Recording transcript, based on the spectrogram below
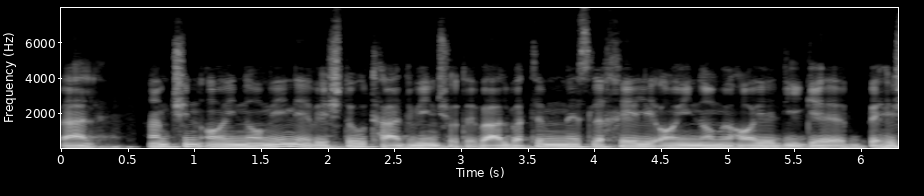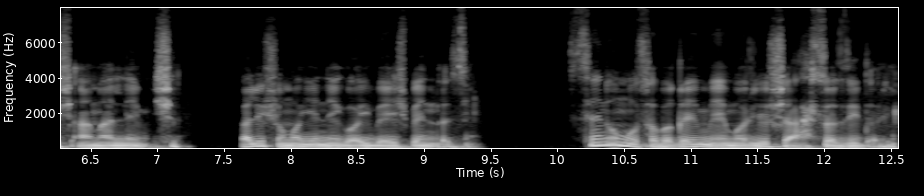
بله همچین آینامه نوشته و تدوین شده و البته مثل خیلی آینامه های دیگه بهش عمل نمیشه ولی شما یه نگاهی بهش بندازین. سه نوع مسابقه معماری و شهرسازی داریم.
